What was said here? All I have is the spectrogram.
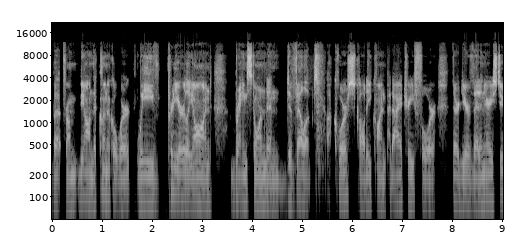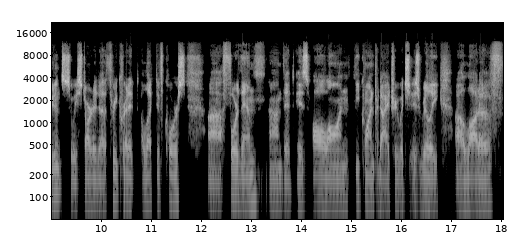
But from beyond the clinical work we've pretty early on brainstormed and developed a course called equine podiatry for third year veterinary students. So we started a three credit elective course uh, for them um, that is all on equine podiatry, which is really a lot of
